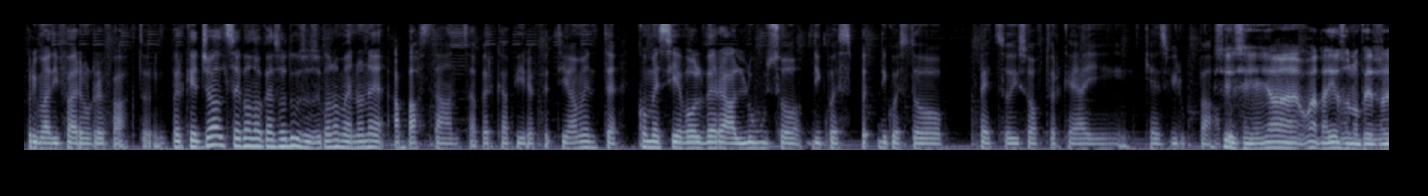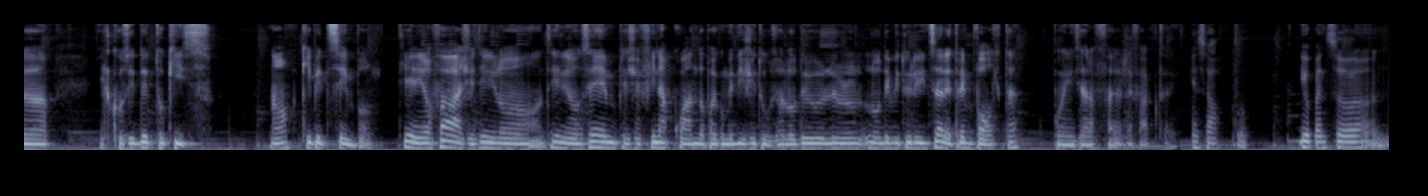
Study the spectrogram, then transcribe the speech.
prima di fare un refactoring, perché già il secondo caso d'uso secondo me non è abbastanza per capire effettivamente come si evolverà l'uso di, quest- di questo pezzo di software che hai, che hai sviluppato. Sì, sì, uh, guarda, io sono per uh, il cosiddetto KISS, no? Keep it simple. Tienilo facile, tienilo, tienilo semplice, fino a quando poi, come dici tu, se lo, lo devi utilizzare tre volte, puoi iniziare a fare il refactoring. Esatto. Io penso,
